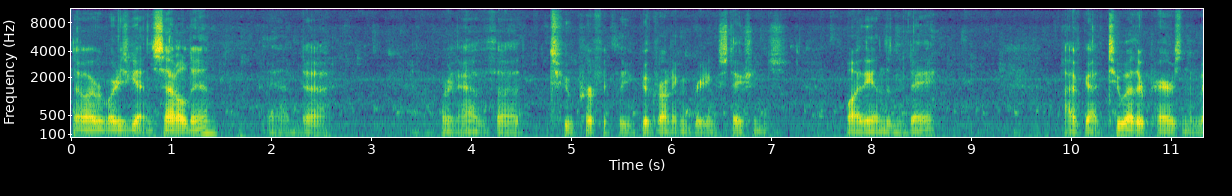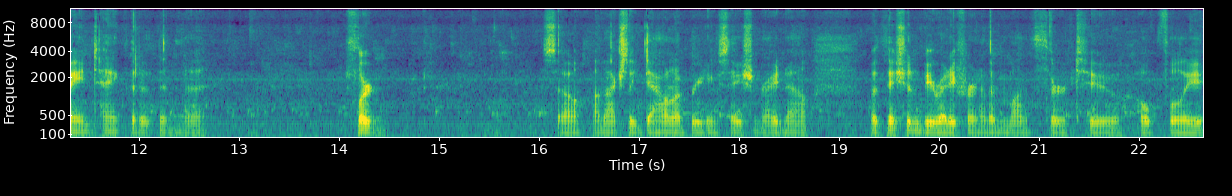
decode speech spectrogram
So everybody's getting settled in, and uh, we're going to have uh, two perfectly good running breeding stations by the end of the day. I've got two other pairs in the main tank that have been uh, flirting. So I'm actually down a breeding station right now, but they shouldn't be ready for another month or two, hopefully.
